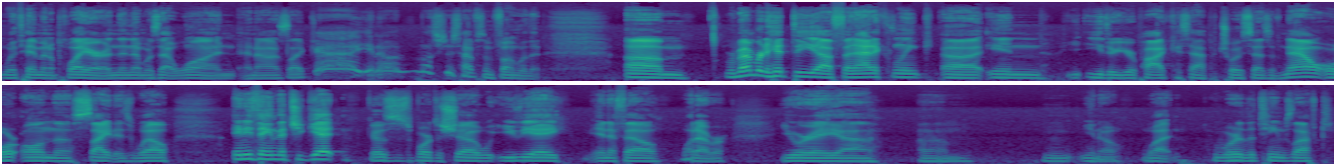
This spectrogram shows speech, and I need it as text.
with him and a player, and then there was that one, and I was like, ah, you know, let's just have some fun with it. Um, remember to hit the uh, Fanatic link uh, in either your podcast app of choice as of now, or on the site as well. Anything that you get goes to support the show. UVA, NFL, whatever. You are a, uh, um, you know what? Who are the teams left?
